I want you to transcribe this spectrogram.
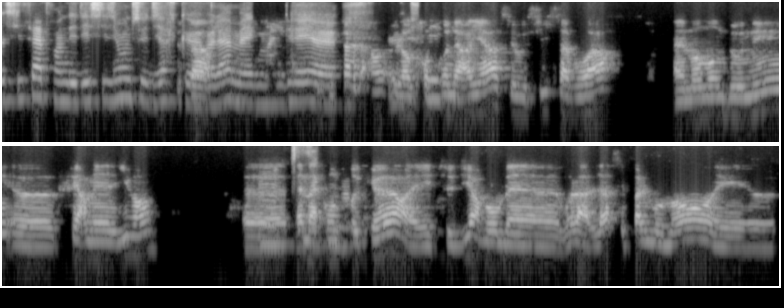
aussi ça, prendre des décisions, de se dire que voilà, malgré. L'entrepreneuriat, c'est aussi savoir à un moment donné, euh, fermer un livre, euh, mmh, même à contre-coeur, et se dire bon ben voilà, là c'est pas le moment, et euh,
